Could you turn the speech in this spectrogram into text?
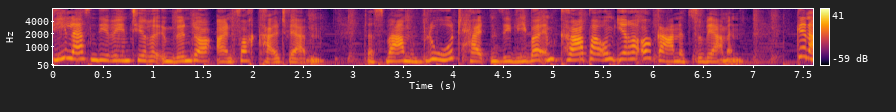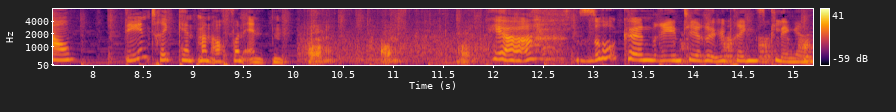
die lassen die Rentiere im Winter einfach kalt werden. Das warme Blut halten sie lieber im Körper, um ihre Organe zu wärmen. Genau, den Trick kennt man auch von Enten. Ja, so können Rentiere übrigens klingen.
